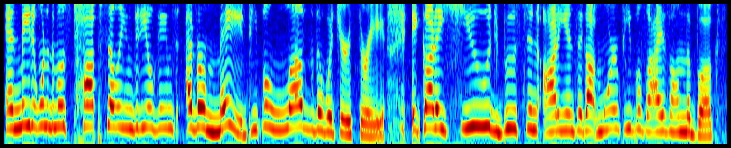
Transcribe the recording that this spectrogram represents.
and made it one of the most top selling video games ever made. People love The Witcher 3. It got a huge boost in audience. It got more people's eyes on the books.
